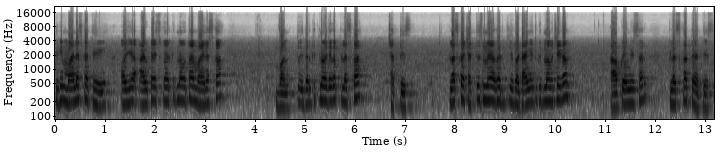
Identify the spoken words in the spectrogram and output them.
देखिए, माइनस का थ्री और ये आयोटा स्क्वायर कितना होता है? माइनस का वन। तो इधर कितना हो जाएगा? प्लस का छत्तीस। प्लस का छत्तीस में अगर ये घटाएँगे तो कितना बचेगा? आप कहेंगे, सर, प्लस का तैंतीस।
